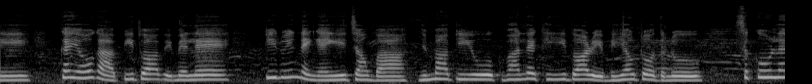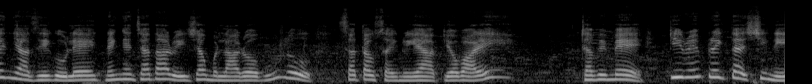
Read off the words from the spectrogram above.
နေကရောဂါပြီးသွားပြီမဲ့လည်းပြည်တွင်းနိုင်ငံရေးကြောင့်ပါမြန်မာပြည်ကိုကဘာလက်ခီးသွားတွေမရောက်တော့သလို စကိုးလန်းညဈေးကိုလည်းနိုင်ငံခြားသားတွေရောက်မလာတော့ဘူးလို့စားတောက်ဆိုင်တွေကပြောပါတယ်။ဒါပေမဲ့ပြည်ရင်းပြိသက်ရှိနေ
